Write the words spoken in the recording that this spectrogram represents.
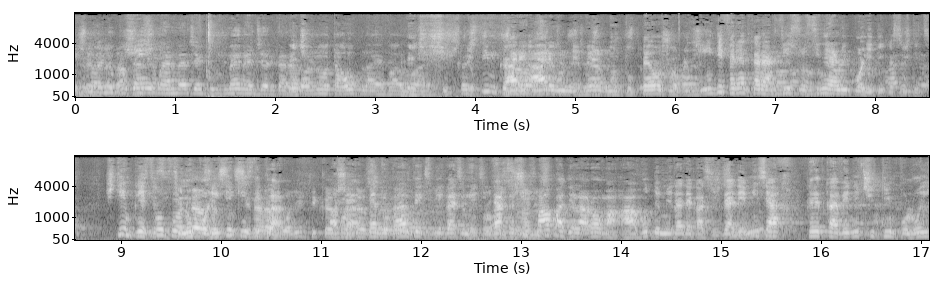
încredere, Nu da? putem să mai mergem cu un manager care a luat nota 8 la evaluare. Deci și că știm că care nu are un face nivel, un tupeu și o prădășie, indiferent care ar fi susținerea lui politică, să știți. Știm că este Nu susținut contează politic, este susținerea clar. politică, Așa, contează pentru că alte explicații nu există. Dacă și profesionalism. Papa de la Roma a avut demnitatea ca să-și dea demisia, cred că a venit și timpul lui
